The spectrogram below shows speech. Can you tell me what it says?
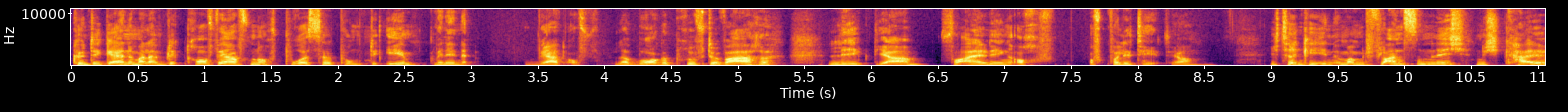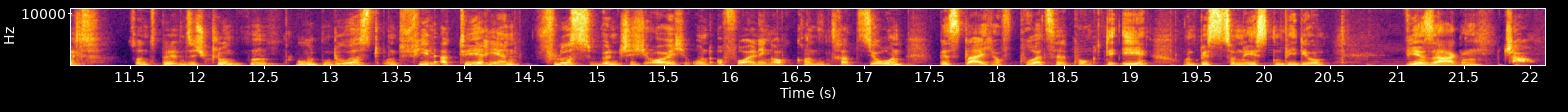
Könnt ihr gerne mal einen Blick drauf werfen auf puracell.de, wenn ihr Wert auf laborgeprüfte Ware legt, ja, vor allen Dingen auch auf Qualität, ja. Ich trinke ihn immer mit Pflanzenmilch, nicht kalt, sonst bilden sich Klumpen, guten Durst und viel Arterien. Fluss wünsche ich euch und auch vor allen Dingen auch Konzentration. Bis gleich auf purazell.de und bis zum nächsten Video. Wir sagen Ciao.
